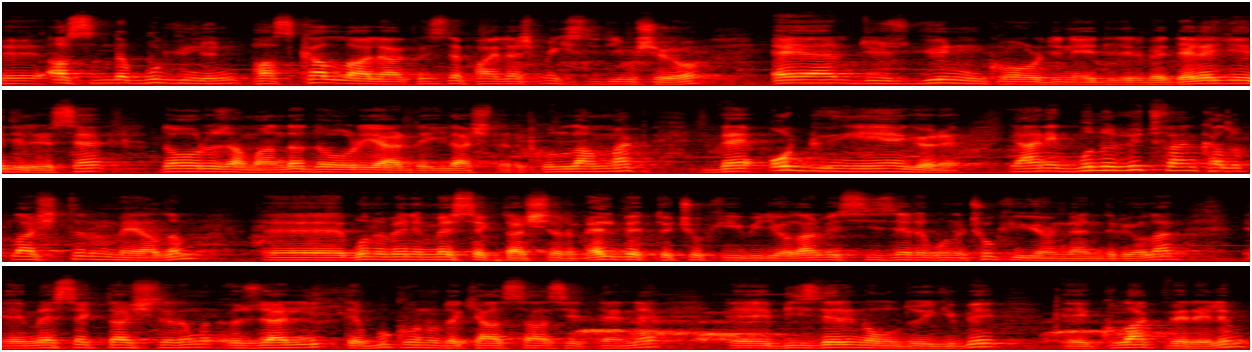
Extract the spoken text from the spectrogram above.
e, aslında bugünün Pascal'la alakalı size paylaşmak istediğim şey o. Eğer düzgün koordine edilir ve delege edilirse doğru zamanda doğru yerde ilaçları kullanmak ve o bünyeye göre yani bunu lütfen kalıplaştırmayalım. Ee, bunu benim meslektaşlarım elbette çok iyi biliyorlar ve sizlere bunu çok iyi yönlendiriyorlar. Ee, meslektaşlarımın özellikle bu konudaki hassasiyetlerine e, bizlerin olduğu gibi e, kulak verelim.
